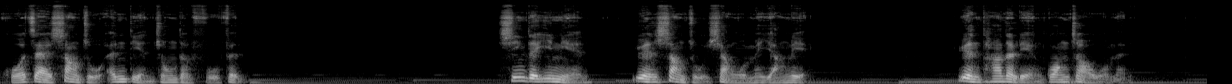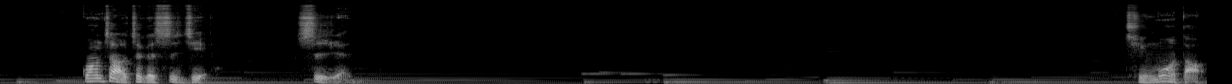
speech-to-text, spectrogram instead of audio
活在上主恩典中的福分。新的一年，愿上主向我们扬脸。愿他的脸光照我们，光照这个世界、世人。请默祷，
